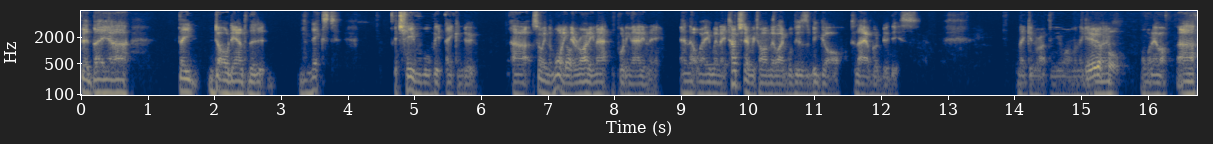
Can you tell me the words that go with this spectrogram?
that. They uh, they dial down to the, the next achievable bit they can do. Uh, so in the morning, they're writing that and putting that in there. And that way, when they touch it every time, they're like, well, this is a big goal. Today, I've got to do this. They can write the new one when they get Beautiful. home or whatever. Uh,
